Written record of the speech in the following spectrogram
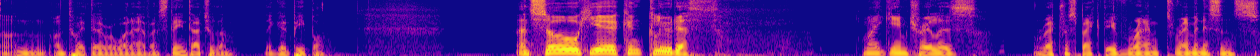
on on Twitter or whatever. Stay in touch with them. They're good people. And so here concludeth my game trailers retrospective rant reminiscence.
